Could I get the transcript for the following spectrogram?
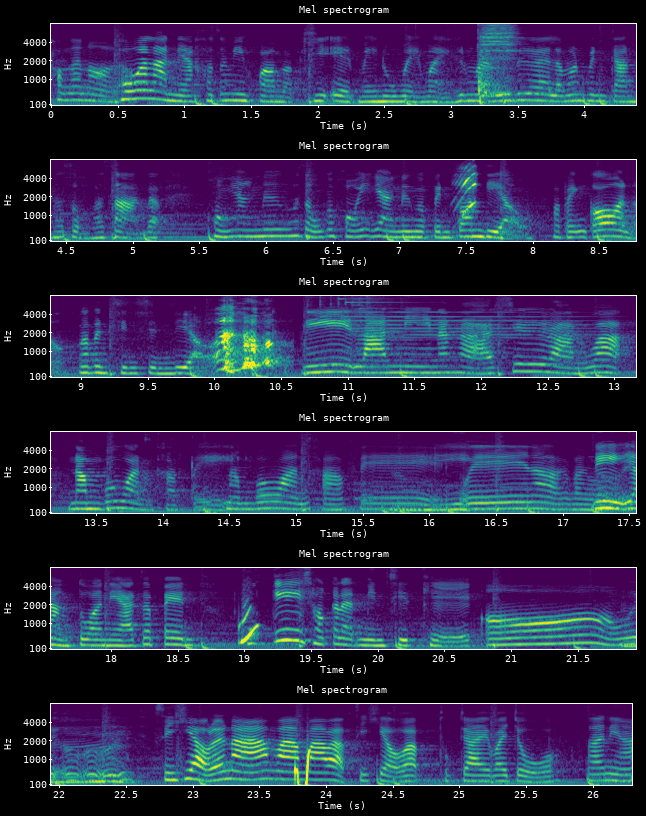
ชอบแน่นอน เพราะว่าร้านเนี้ยเขาจะมีความแบบคีเอทเมนูใหม่ๆ ขึ้นมาเรื่อยๆ แล้วมันเป็นการผสมผสานแบบของอย่างหนึ่งผสมกับของอีกอย่างหนึ่งมาเป็นก้อนเดียว มาเป็นก้อนเหรอ มาเป็นชิ้นชิ้นๆเดียว นี่ร้านนี้นะคะ ชื่อร้านว่า number one cafe number one cafe นี่ เว้ยน่ารักจังเลยนี่อย่างตัวเนี้ยจะเป็นคุกกี้ช็อกโกแลตมินชีสเค้ก อ๋ออุ้ยเออเออเออสีเขียวด้วยนะ มามาแบบสีเขียวแบบถูกใจใบโจร้านเนี้ย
